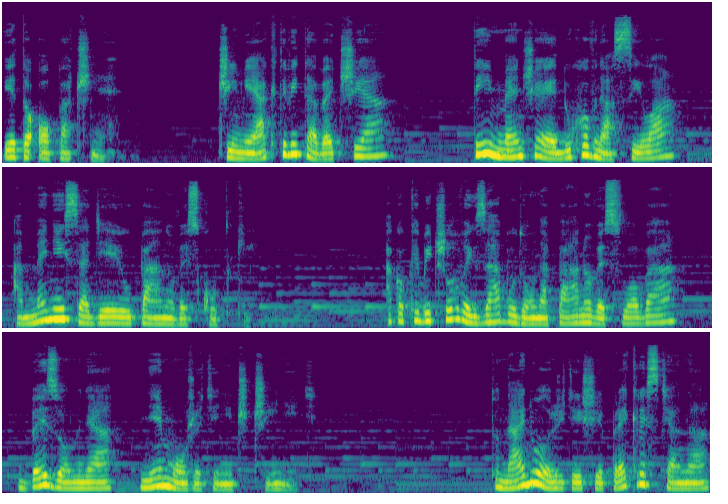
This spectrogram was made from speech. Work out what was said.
je to opačne. Čím je aktivita väčšia, tým menšia je duchovná sila a menej sa dejú pánové skutky. Ako keby človek zabudol na pánové slova, bezo mňa nemôžete nič činiť. To najdôležitejšie pre kresťana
